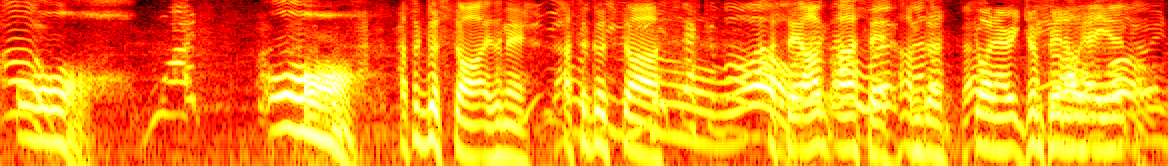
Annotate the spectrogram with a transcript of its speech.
Oh, oh. What? Oh. That's a good start, isn't it? That's a good start. Second ball. That's it. I'm, that's it. I'm done. Go on, Erik, jump in, I'll get you.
